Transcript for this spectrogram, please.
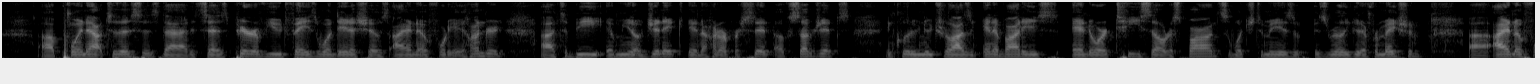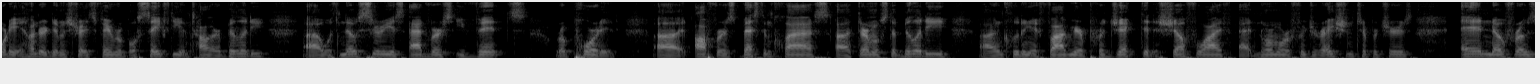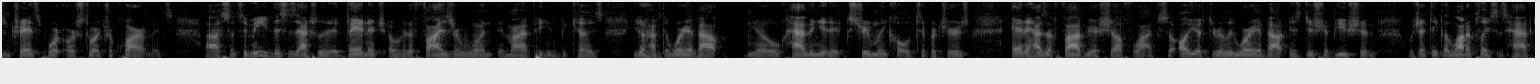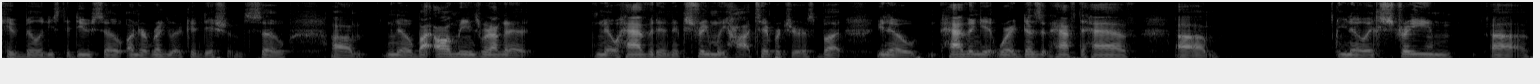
uh, point out to this is that it says peer-reviewed phase one data shows INO 4800 uh, to be immunogenic in 100% of subjects, including neutralizing antibodies and or T cell response, which to me is, is really good information. Uh, INO 4800 demonstrates favorable safety and tolerability uh, with no serious adverse events reported. Uh, it offers best-in-class uh, thermal stability, uh, including a five-year projected shelf life at normal refrigeration temperatures and no frozen transport or storage requirements. Uh, so to me, this is actually an advantage over the Pfizer one, in my opinion, because you don't have to worry about you know having it at extremely cold temperatures, and it has a five-year shelf life. So all you have to really worry about is distribution, which I think a lot of places have capabilities to do so under regular conditions. So um, you know, by all means, we're not going to you know have it in extremely hot temperatures, but you know having it where it doesn't have to have um, you know, extreme, uh,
